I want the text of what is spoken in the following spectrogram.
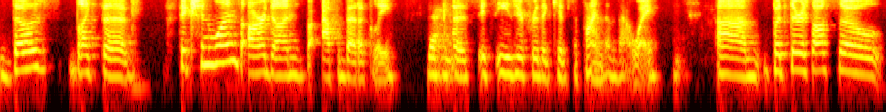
those like the fiction ones are done alphabetically because it's easier for the kids to find them that way. Um, but there's also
